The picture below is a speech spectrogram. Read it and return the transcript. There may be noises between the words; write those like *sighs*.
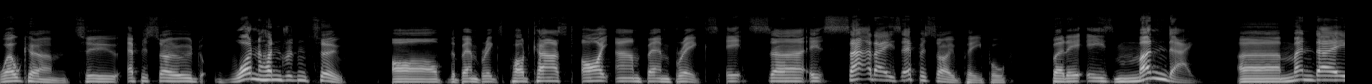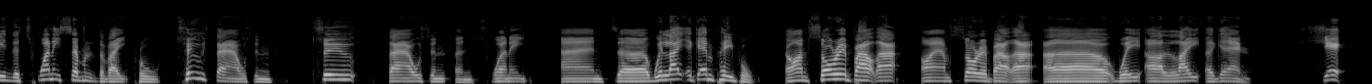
welcome to episode 102 of the Ben Briggs podcast. I am Ben Briggs. It's uh, it's Saturday's episode, people, but it is Monday, uh, Monday the 27th of April, 2000, 2020, and uh, we're late again, people. I'm sorry about that. I am sorry about that. Uh, we are late again. Shit.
